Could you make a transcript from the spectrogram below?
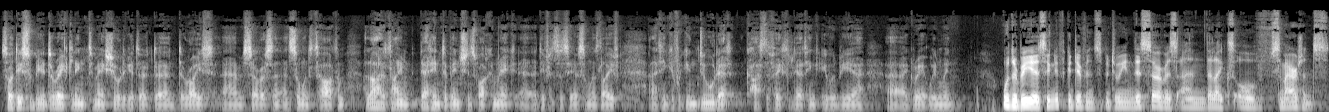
So this would be a direct link to make sure to get the, the, the right um, service and, and, someone to talk to them. A lot of the time, that intervention is what can make a, a difference to save someone's life. And I think if we can do that cost effectively, I think it would be a, a great win win. Would there be a significant difference between this service and the likes of Samaritans?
